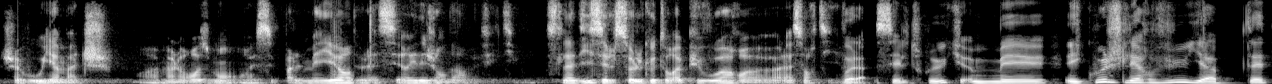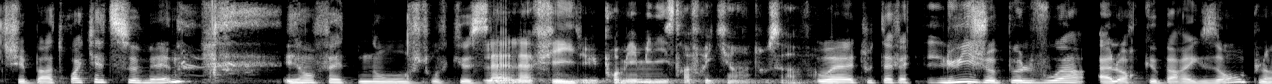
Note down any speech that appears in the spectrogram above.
J'avoue, il y a match. Ouais, malheureusement, ouais, c'est pas le meilleur de la série des gendarmes, effectivement. Cela dit, c'est le seul que t'aurais pu voir euh, à la sortie. Voilà, c'est le truc. Mais écoute, je l'ai revu il y a peut-être, je sais pas, 3-4 semaines. Et en fait, non, je trouve que c'est... La, la fille du premier ministre africain, tout ça. enfin, Ouais, tout à fait. Lui, je peux le voir, alors que par exemple,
